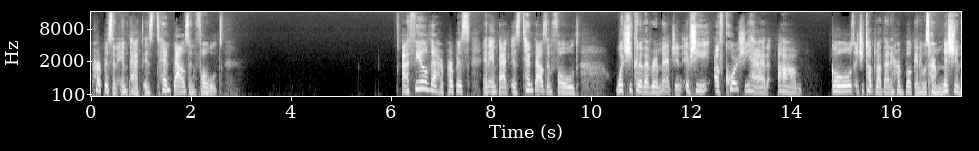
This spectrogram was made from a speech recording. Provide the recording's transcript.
purpose and impact is 10,000 fold. I feel that her purpose and impact is 10,000 fold what she could have ever imagined. If she, of course, she had, um, goals. And she talked about that in her book. And it was her mission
